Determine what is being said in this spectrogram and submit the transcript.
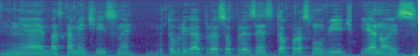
É basicamente isso, né? Muito obrigado pela sua presença, até o próximo vídeo e é nóis.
